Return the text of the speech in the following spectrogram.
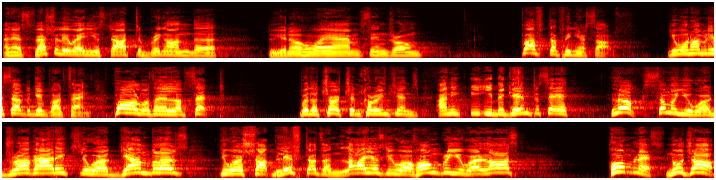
And especially when you start to bring on the do you know who I am syndrome, puffed up in yourself. You won't humble yourself to give God thanks. Paul was a little upset with the church in Corinthians, and he, he, began to say, Look, some of you were drug addicts, you were gamblers, you were shoplifters and liars, you were hungry, you were lost, homeless, no job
